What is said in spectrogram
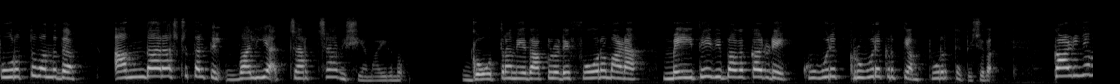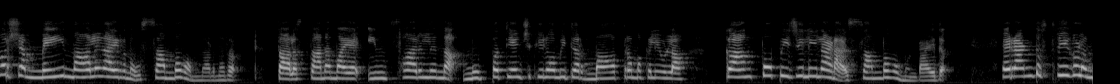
പുറത്തു വന്നത് അന്താരാഷ്ട്ര തലത്തിൽ വലിയ ചർച്ചാ വിഷയമായിരുന്നു. ഗോത്ര നേതാക്കളുടെ ഫോറമാണ് മെയ്തേ വിഭാഗക്കാരുടെ കൂര ക്രൂരകൃത്യം പുറത്തെത്തിച്ചത്. കഴിഞ്ഞ വർഷം മെയ് നാലിനായിരുന്നു സംഭവം നടന്നത്. തലസ്ഥാനമായ ഇംഫാലിൽ നിന്ന് മുപ്പത്തിയഞ്ച് കിലോമീറ്റർ മാത്രം അകലെയുള്ള കാങ്പോപ്പി ജില്ലയിലാണ് സംഭവം ഉണ്ടായത്. രണ്ട് സ്ത്രീകളും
